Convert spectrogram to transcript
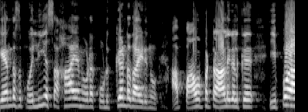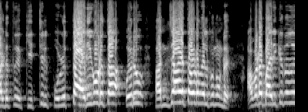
കേന്ദ്ര വലിയ സഹായം ഇവിടെ കൊടുക്കേണ്ടതായിരുന്നു. ആ പാവപ്പെട്ട ആളുകൾക്ക് ഇപ്പോൾ അടുത്ത് കിറ്റിൽ പുഴുത്ത അരി കൊടുത്ത ഒരു പഞ്ചായത്ത് അവിടെ നിൽക്കുന്നുണ്ട്. അവിടെ ഭരിക്കുന്നത്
